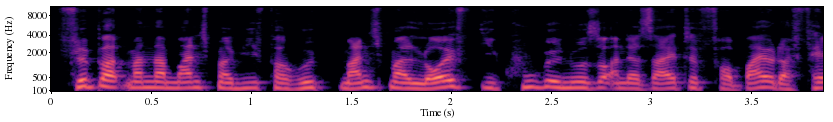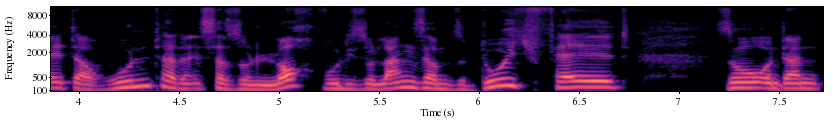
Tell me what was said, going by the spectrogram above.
flippert man da manchmal wie verrückt. Manchmal läuft die Kugel nur so an der Seite vorbei oder fällt da runter. Dann ist da so ein Loch, wo die so langsam so durchfällt. So, und dann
